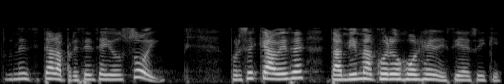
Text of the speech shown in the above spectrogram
Tú necesitas la presencia yo soy. Por eso es que a veces también me acuerdo Jorge decía eso y que,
